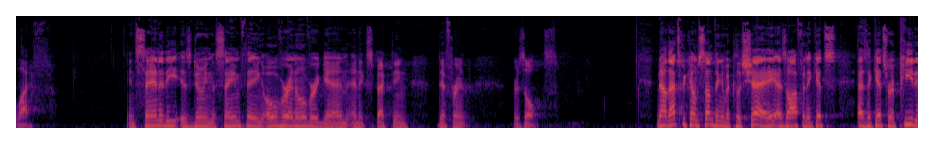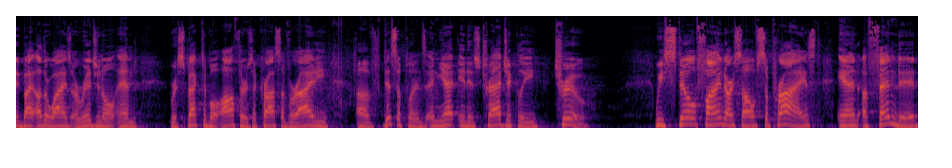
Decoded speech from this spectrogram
life. Insanity is doing the same thing over and over again and expecting different results. Now that's become something of a cliche as often it gets as it gets repeated by otherwise original and respectable authors across a variety of disciplines and yet it is tragically true we still find ourselves surprised and offended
